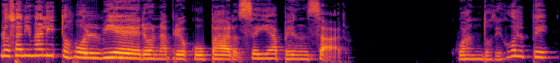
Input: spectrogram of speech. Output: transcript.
Los animalitos volvieron a preocuparse y a pensar, cuando de golpe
